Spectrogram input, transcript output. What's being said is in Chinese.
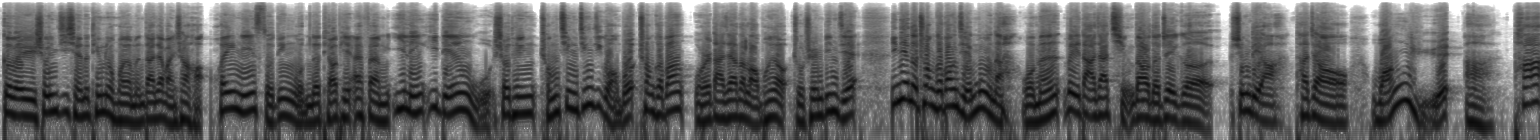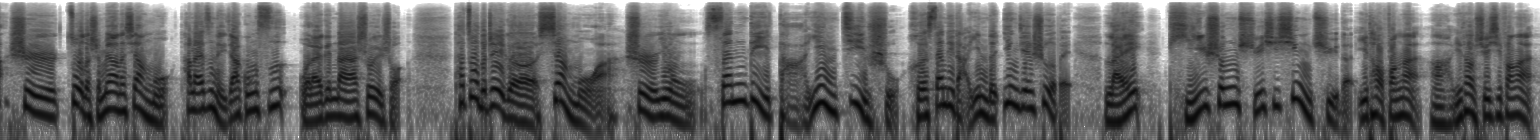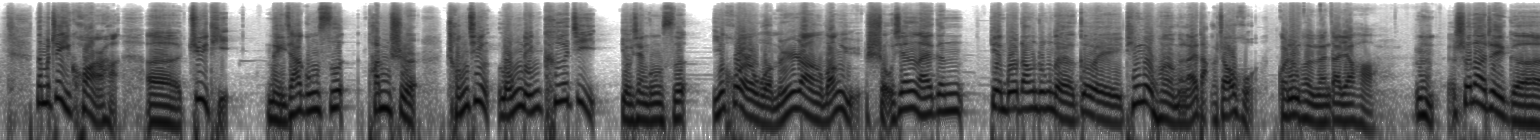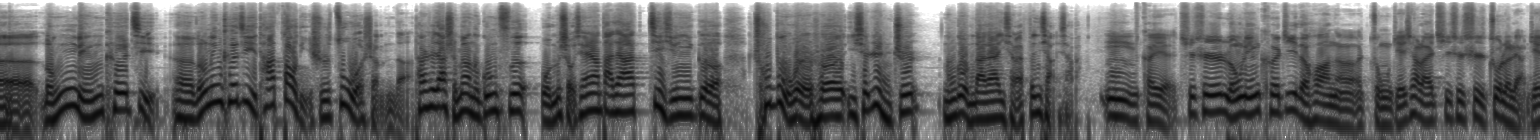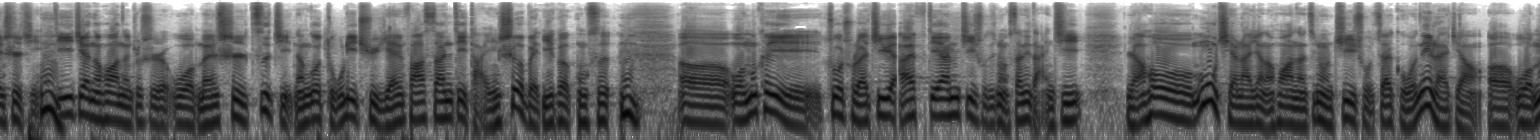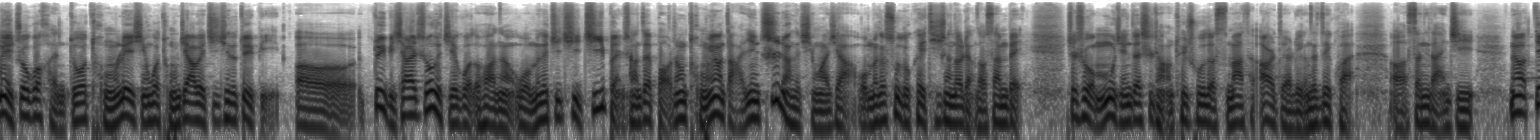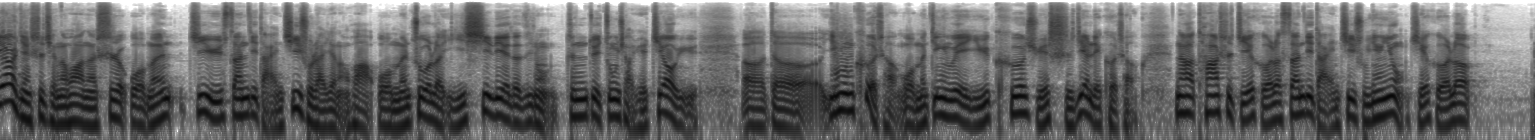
各位收音机前的听众朋友们，大家晚上好！欢迎您锁定我们的调频 FM 一零一点五，收听重庆经济广播创客帮，我是大家的老朋友主持人斌杰。今天的创客帮节目呢，我们为大家请到的这个兄弟啊，他叫王宇啊，他是做的什么样的项目？他来自哪家公司？我来跟大家说一说。他做的这个项目啊，是用 3D 打印技术和 3D 打印的硬件设备来提升学习兴趣的一套方案啊，一套学习方案。那么这一块儿哈，呃，具体哪家公司？他们是重庆龙陵科技有限公司。一会儿我们让王宇首先来跟电波当中的各位听众朋友们来打个招呼。观众朋友们，大家好。嗯，说到这个龙陵科技，呃，龙陵科技它到底是做什么的？它是一家什么样的公司？我们首先让大家进行一个初步或者说一些认知，能跟我们大家一起来分享一下吧。嗯，可以。其实龙鳞科技的话呢，总结下来其实是做了两件事情。第一件的话呢，就是我们是自己能够独立去研发 3D 打印设备的一个公司。嗯，呃，我们可以做出来基于 FDM 技术的这种 3D 打印机。然后目前来讲的话呢，这种技术在国内来讲，呃，我们也做过很多同类型或同价位机器的对比。呃，对比下来之后的结果的话呢，我们的机器基本上在保证同样打印质量的情况下，我们的速度可以提升到两到三。倍，这是我们目前在市场推出的 Smart 二点零的这款呃 3D 打印机。那第二件事情的话呢，是我们基于 3D 打印技术来讲的话，我们做了一系列的这种针对中小学教育呃的应用课程，我们定位于科学实践类课程。那它是结合了 3D 打印技术应用，结合了。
